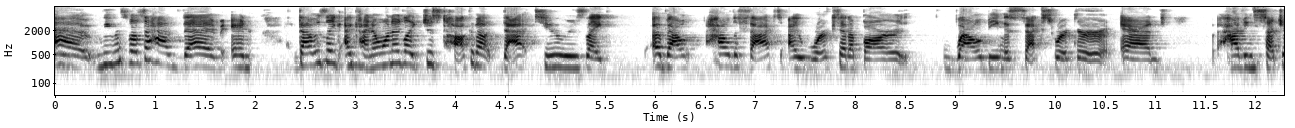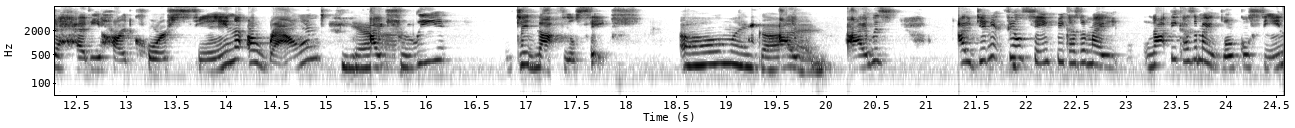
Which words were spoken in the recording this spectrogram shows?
uh, we were supposed to have them, and that was like I kind of wanted to like just talk about that too. Is like about how the fact I worked at a bar while being a sex worker and having such a heavy hardcore scene around, yeah. I truly did not feel safe. oh my god. I- I was I didn't feel safe because of my not because of my local scene.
